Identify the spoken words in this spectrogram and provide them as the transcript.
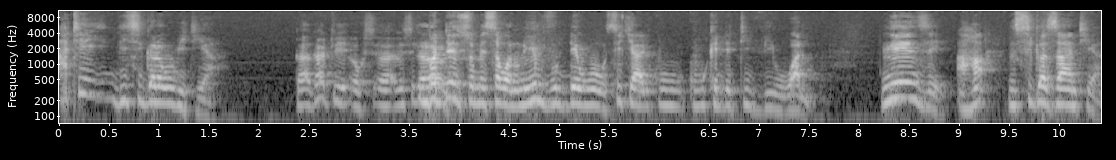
Ate bisigalawo bitya? Kakati uh, mbadde nsomesa wano naye nvuddewo sikyali ku ku bukedde tv one. Ŋenze aha nsigaza ntya?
